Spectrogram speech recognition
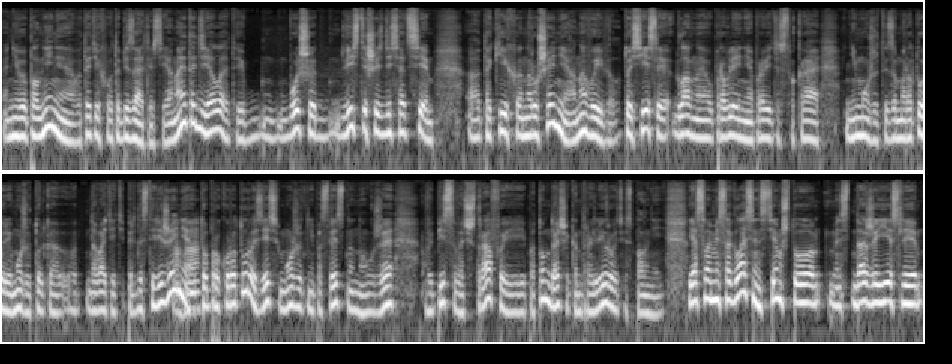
невыполнение вот этих вот обязательств. И она это делает, и больше 267 э, таких нарушений она выявила. То есть, если главное управление правительства края не может из-за моратория, может только давать эти предостережения, ага. то прокуратура здесь может непосредственно уже выписывать штрафы и потом дальше контролировать исполнение. Я с вами согласен с тем, что даже если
